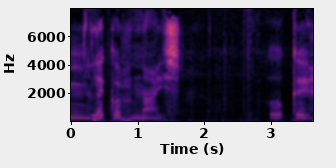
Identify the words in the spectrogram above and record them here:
Mm, lekker, nice. Oké.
